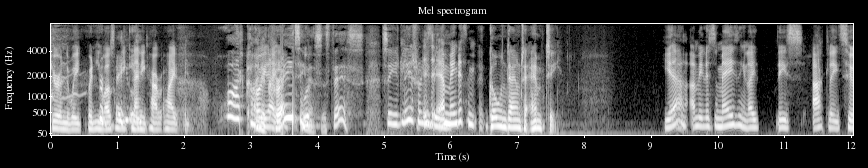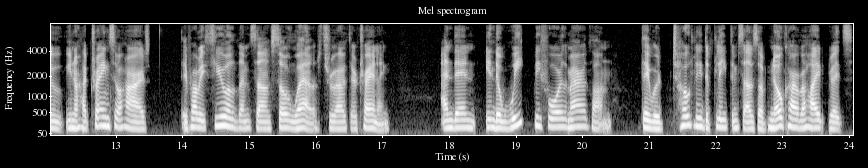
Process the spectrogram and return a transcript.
during the week when he wasn't eating any carbohydrate. What kind Oh, of yeah, craziness is this? So you'd literally it- be I mean, it's going down to empty. Yeah, I mean, it's amazing. Like these athletes who, you know, had trained so hard, they probably fueled themselves so well throughout their training. And then in the week before the marathon, they would totally deplete themselves of no carbohydrates.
